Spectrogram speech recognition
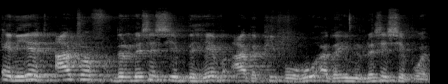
and yet out of the relationship they have other people who are they in relationship with.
